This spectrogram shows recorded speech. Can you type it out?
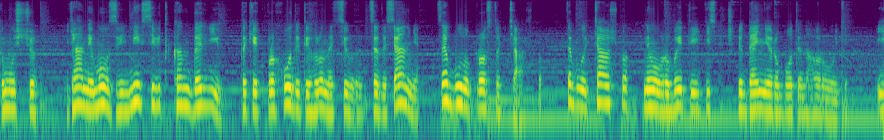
тому що я немов звільнився від кандалів, так як проходити гру на цю, це досягнення, це було просто тяжко. Це було тяжко, немов робити якісь щоденні роботи на городі. І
